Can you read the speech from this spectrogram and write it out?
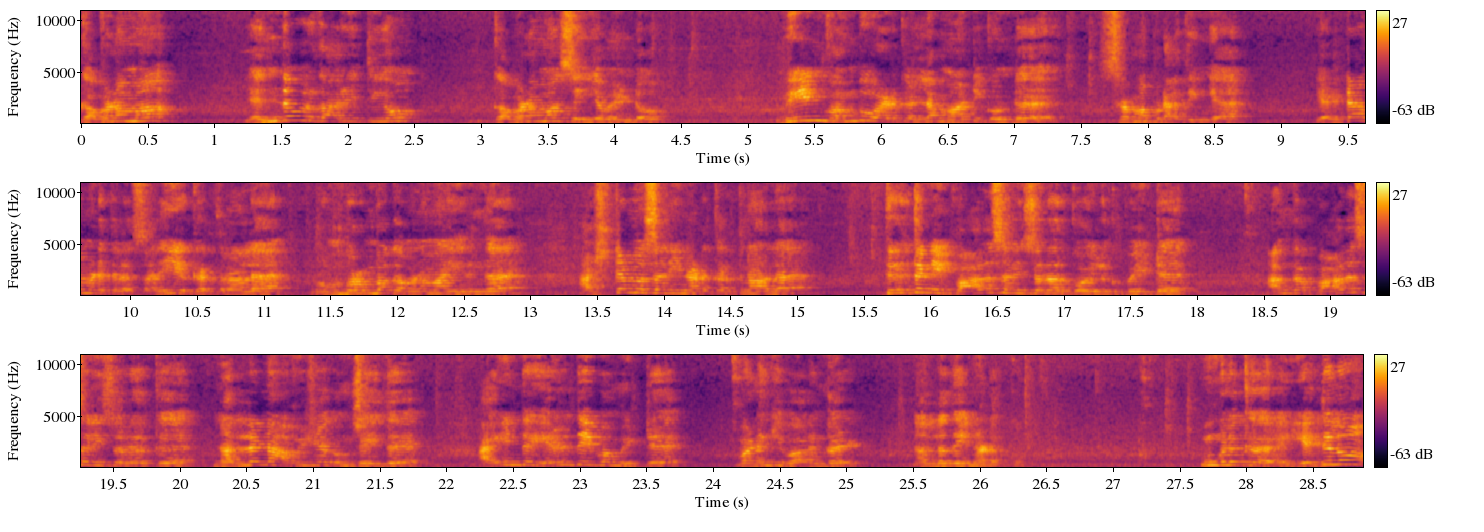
கவனமா எந்த ஒரு காரியத்தையும் கவனமா செய்ய வேண்டும். வீண் வம்பு வழக்கெல்லாம் மாட்டிக்கொண்டு சிரமப்படாதீங்க. எட்டாம் இடத்துல சனி இருக்கிறதுனால ரொம்ப ரொம்ப கவனமா இருங்க. அஷ்டம சனி நடக்கிறதுனால திருத்தணி பாதசனீஸ்வரர் கோயிலுக்கு போயிட்டு அங்க பாதசனீஸ்வரருக்கு நல்லெண்ணெய் அபிஷேகம் செய்து ஐந்து எள் தீபம் இட்டு வணங்கி வாருங்கள். நல்லதே நடக்கும். உங்களுக்கு எதிலும்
